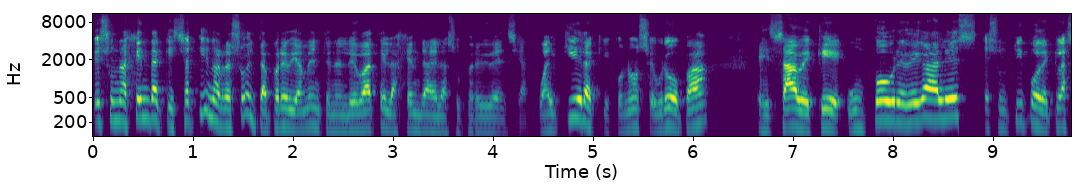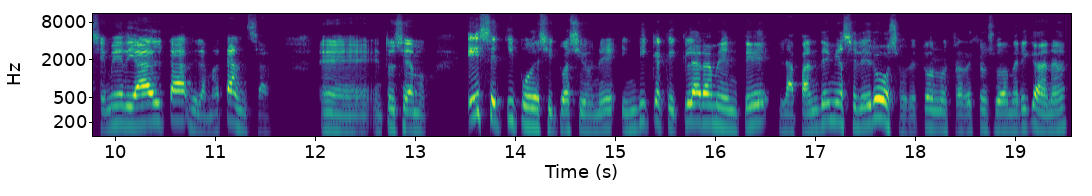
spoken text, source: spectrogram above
es una agenda que ya tiene resuelta previamente en el debate la agenda de la supervivencia. Cualquiera que conoce Europa eh, sabe que un pobre de Gales es un tipo de clase media alta de la matanza. Eh, entonces, ese tipo de situaciones indica que claramente la pandemia aceleró, sobre todo en nuestra región sudamericana,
